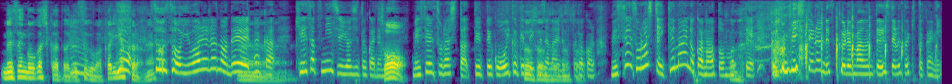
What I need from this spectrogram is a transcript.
目線がおかしかっただけですぐわかりますからね。そうそう言われるのえで、えなんか、警察24時とかでも、そ目線そらしたって言ってこう追いかけていくじゃないですか。だから、目線そらしちゃいけないのかなと思って、ガ ン見してるんです。車運転してる時とかに。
